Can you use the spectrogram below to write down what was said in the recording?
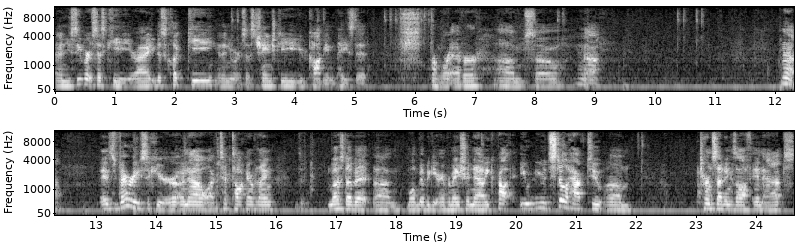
and you see where it says Key, right? You just click Key, and then where it says Change Key, you'd copy and paste it from wherever. Um, so yeah. Now, it's very secure. And now, like TikTok and everything, most of it um, won't be able to get your information. Now, you could probably you you would still have to um, turn settings off in apps.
